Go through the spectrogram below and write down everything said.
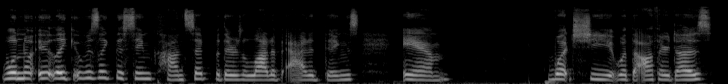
Well, no, it like it was like the same concept, but there's a lot of added things. And what she, what the author does,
